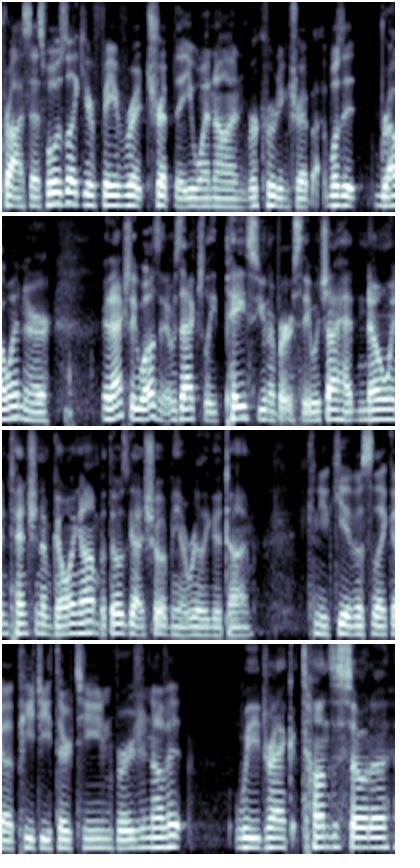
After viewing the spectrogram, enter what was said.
process. What was like your favorite trip that you went on, recruiting trip? Was it Rowan or? it actually wasn't. It was actually Pace University, which I had no intention of going on, but those guys showed me a really good time. Can you give us like a PG thirteen version of it? We drank tons of soda.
